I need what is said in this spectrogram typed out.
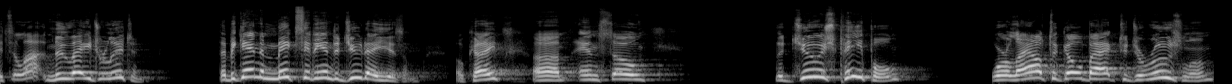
It's a lot, New Age religion. They began to mix it into Judaism, okay? Um, and so the Jewish people were allowed to go back to Jerusalem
